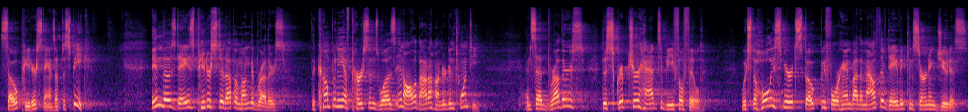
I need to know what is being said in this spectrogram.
So Peter stands up to speak. In those days, Peter stood up among the brothers. The company of persons was in all about a 120 and said, Brothers, the scripture had to be fulfilled, which the Holy Spirit spoke beforehand by the mouth of David concerning Judas,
